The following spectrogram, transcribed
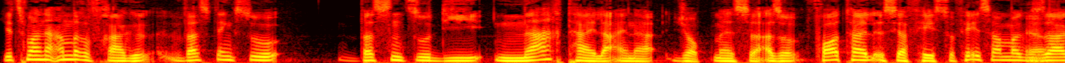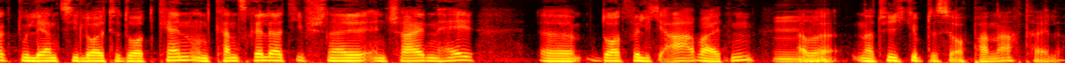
Jetzt mal eine andere Frage. Was denkst du, was sind so die Nachteile einer Jobmesse? Also Vorteil ist ja Face-to-Face, -face, haben wir ja. gesagt. Du lernst die Leute dort kennen und kannst relativ schnell entscheiden, hey, äh, dort will ich arbeiten. Mhm. Aber natürlich gibt es ja auch ein paar Nachteile.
